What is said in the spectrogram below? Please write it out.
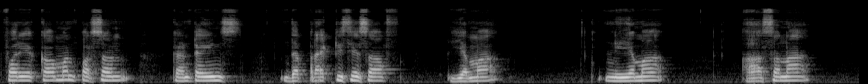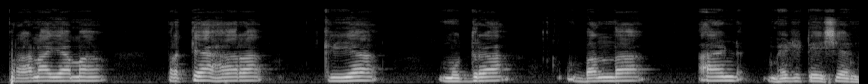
for a common person contains the practices of yama, నియమ ఆసన ప్రాణాయామ pratyahara kriya mudra bandha and meditation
